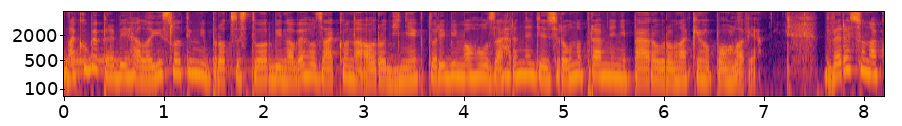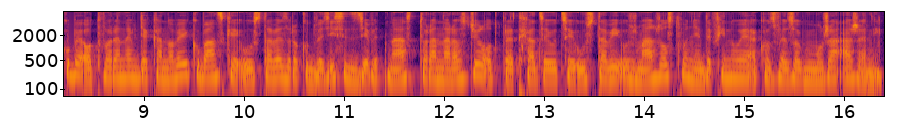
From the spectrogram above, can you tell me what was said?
Na Kube prebieha legislatívny proces tvorby nového zákona o rodine, ktorý by mohol zahrňať aj zrovnoprávnenie párov rovnakého pohľavia. Dvere sú na Kube otvorené vďaka novej kubanskej ústave z roku 2019, ktorá na rozdiel od predchádzajúcej ústavy už manželstvo nedefinuje ako zväzok muža a ženy.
